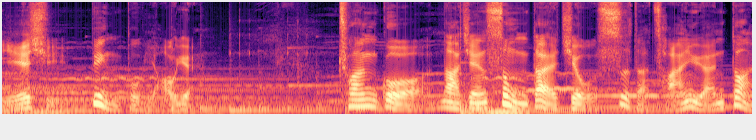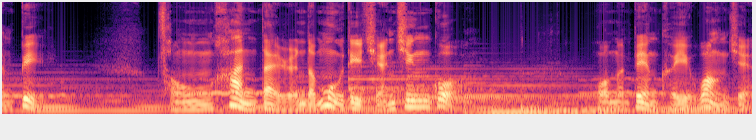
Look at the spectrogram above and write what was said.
也许并不遥远。穿过那间宋代酒肆的残垣断壁，从汉代人的墓地前经过，我们便可以望见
